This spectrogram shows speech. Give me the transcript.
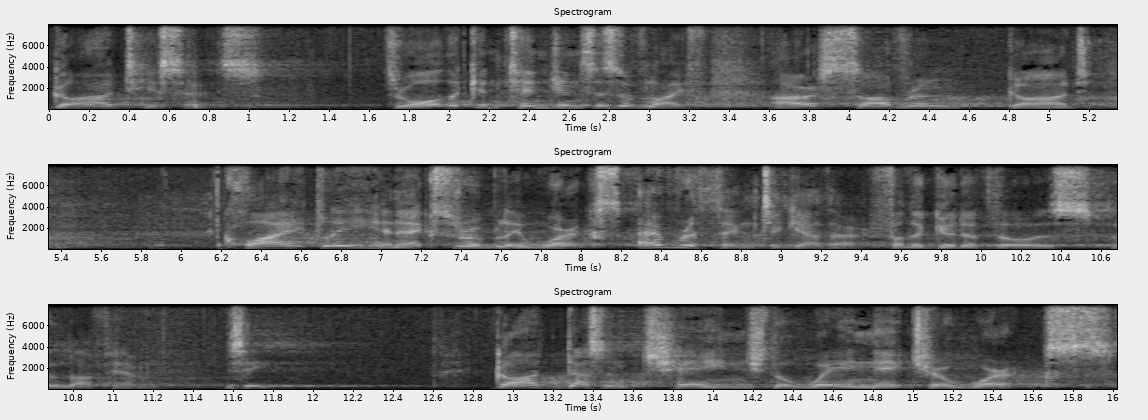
God, he says. Through all the contingencies of life, our sovereign God quietly, inexorably works everything together for the good of those who love him. You see, God doesn't change the way nature works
